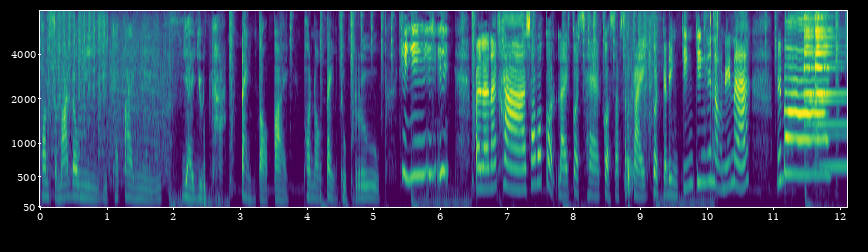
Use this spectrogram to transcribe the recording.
ความสามารถเรามีอยู่แค่ปลายนิ้วอย่าหยุดค่ะ แต่งต่อไป พอน้องแต่งถูกรูป ไปแล้วนะคะ ชอบก็กดไลค์กดแชร์กด subscribe กดกระดิ่งกิ้งกิ้งๆให้น้องด้วยนะ บ๊ายบาย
